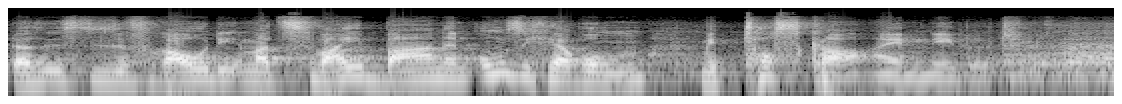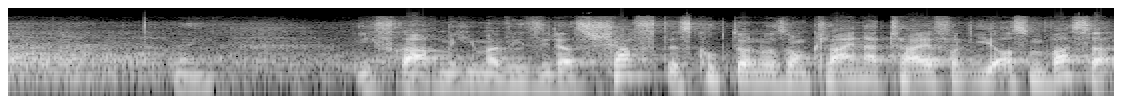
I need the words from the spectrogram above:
Das ist diese Frau, die immer zwei Bahnen um sich herum mit Tosca einnebelt. Ich frage mich immer, wie sie das schafft. Es guckt doch nur so ein kleiner Teil von ihr aus dem Wasser.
